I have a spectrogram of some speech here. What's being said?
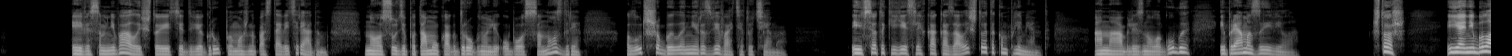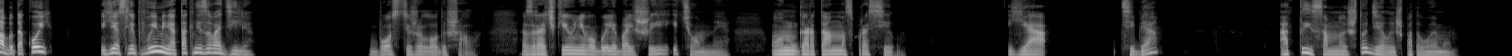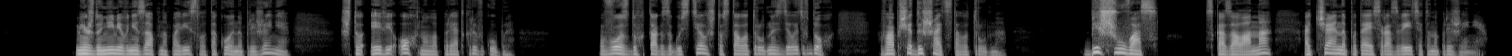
Эви сомневалась, что эти две группы можно поставить рядом, но, судя по тому, как дрогнули у босса ноздри, лучше было не развивать эту тему. И все таки ей слегка казалось, что это комплимент. Она облизнула губы и прямо заявила. «Что ж, я не была бы такой, если б вы меня так не заводили». Босс тяжело дышал. Зрачки у него были большие и темные. Он гортанно спросил. «Я тебя? А ты со мной что делаешь, по-твоему?» Между ними внезапно повисло такое напряжение, что Эви охнула, приоткрыв губы. Воздух так загустел, что стало трудно сделать вдох. Вообще дышать стало трудно. «Бешу вас!» — сказала она, отчаянно пытаясь развеять это напряжение.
